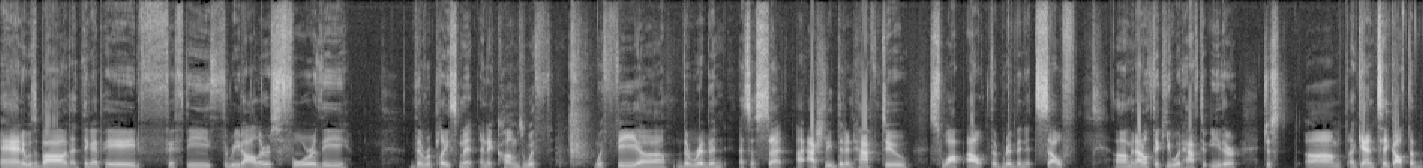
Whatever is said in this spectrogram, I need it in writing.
and it was about I think I paid fifty three dollars for the the replacement, and it comes with with the uh, the ribbon as a set. I actually didn't have to swap out the ribbon itself, um, and I don't think you would have to either. Just um, again, take off the,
